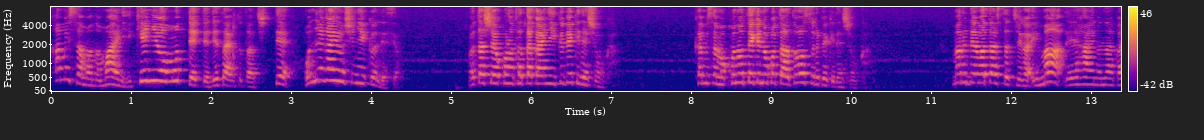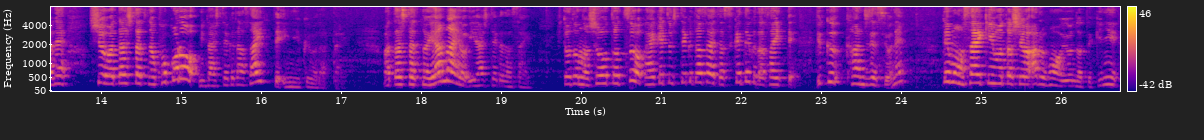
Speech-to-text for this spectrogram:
神様の前に生贄を持ってって出た人たちってお願いをしに行くんですよ。私はこの戦いに行くべきでしょうか？神様この敵のことはどうするべきでしょうか？まるで私たちが今礼拝の中で主を私たちの心を満たしてくださいって言いに行くようだったり私たちの病を癒してください。人との衝突を解決してください。助けてくださいって行く感じですよね。でも最近私はある本を読んだ時に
